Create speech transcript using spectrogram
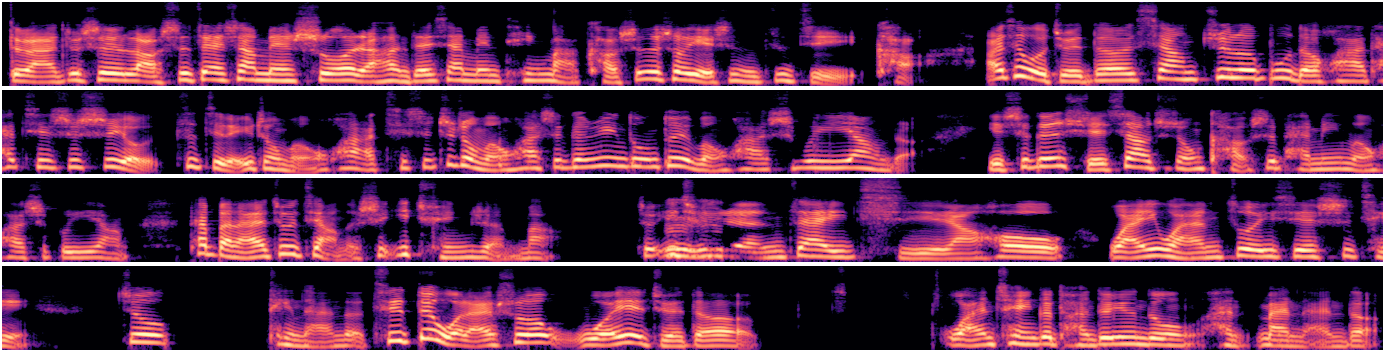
对吧？就是老师在上面说，然后你在下面听嘛。考试的时候也是你自己考。而且我觉得像俱乐部的话，它其实是有自己的一种文化，其实这种文化是跟运动队文化是不一样的。也是跟学校这种考试排名文化是不一样的，它本来就讲的是一群人嘛，就一群人在一起，然后玩一玩，做一些事情，就挺难的。其实对我来说，我也觉得完成一个团队运动很蛮难的，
